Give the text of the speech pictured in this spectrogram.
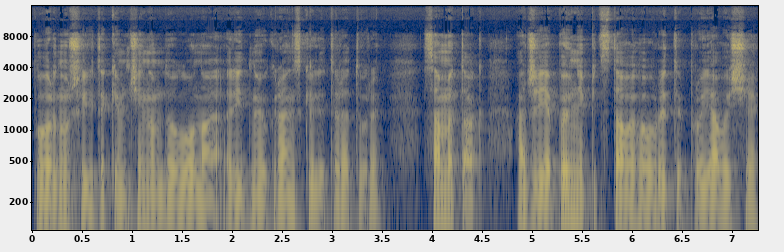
повернувши її таким чином до лона рідної української літератури. Саме так, адже є певні підстави говорити про явище,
